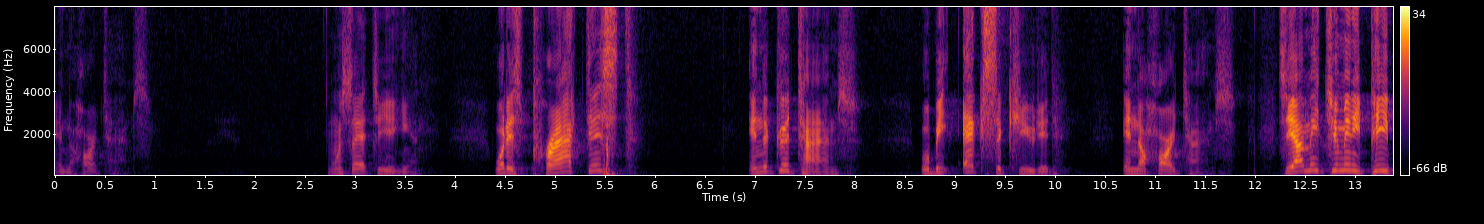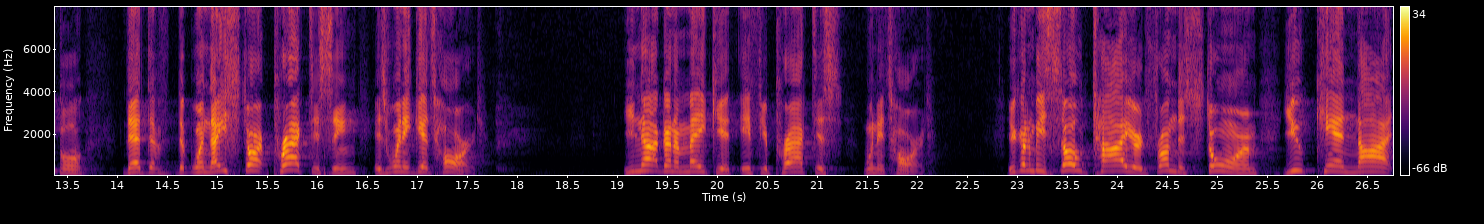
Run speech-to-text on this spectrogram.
in the hard times. I want to say it to you again. What is practiced in the good times will be executed in the hard times. See, I meet too many people that, the, that when they start practicing is when it gets hard. You're not going to make it if you practice when it's hard. You're going to be so tired from the storm, you cannot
